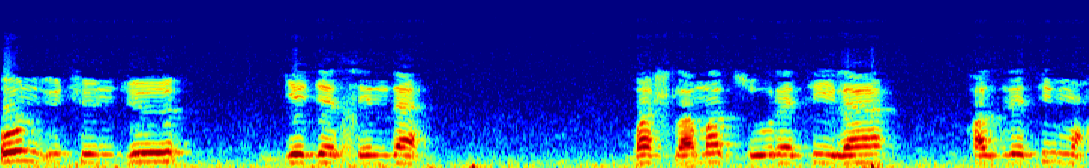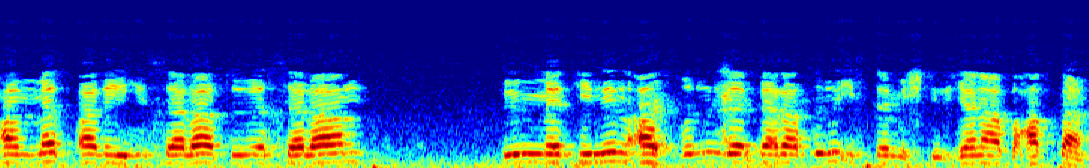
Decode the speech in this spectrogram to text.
13. gecesinde başlamak suretiyle Hazreti Muhammed aleyhissalatu vesselam ümmetinin affını ve beratını istemiştir Cenab-ı Hak'tan.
